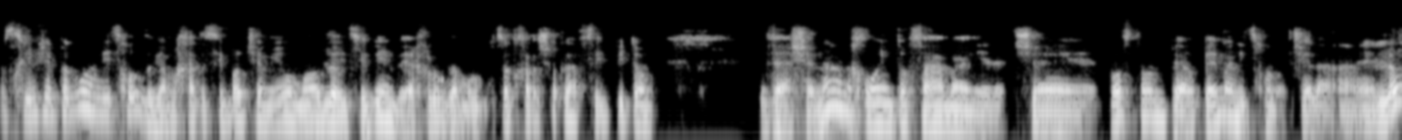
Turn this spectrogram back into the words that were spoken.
במשחקים שהם פגעו הם ניצחו, זה גם אחת הסיבות שהם יהיו מאוד לא יציבים ויכלו גם מול קבוצות חדשות להפסיד פתאום. והשנה אנחנו רואים תופעה מעניינת, שבוסטון בהרבה מהניצחונות שלה לא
